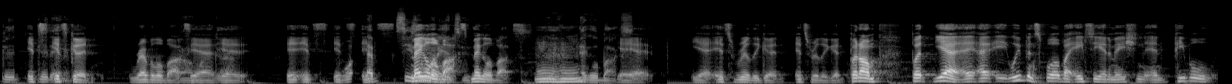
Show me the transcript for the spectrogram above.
good, It's good it's anime. good. Rebel Oh yeah, yeah. It, it's it's What- it's season one Megalobox, two. Megalobox. Mhm. Megalobox. Yeah, yeah, yeah. It's really good. It's really good. But um, but yeah, I, I, we've been spoiled by HD animation, and people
